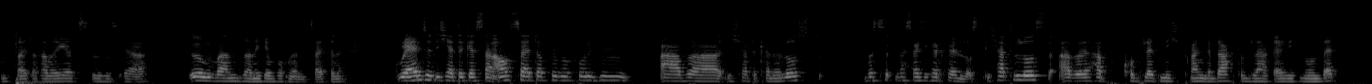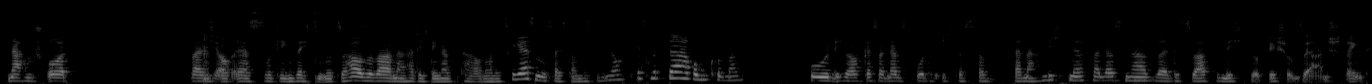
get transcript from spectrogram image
am Freitag. Aber jetzt ist es eher irgendwann, wenn ich am Wochenende Zeit finde. Granted, ich hätte gestern auch Zeit dafür gefunden, aber ich hatte keine Lust. Was, was heißt, ich hatte keine Lust? Ich hatte Lust, aber habe komplett nicht dran gedacht und lag eigentlich nur im Bett nach dem Sport weil ich auch erst so gegen 16 Uhr zu Hause war und dann hatte ich den ganzen Tag auch noch nichts gegessen. Das heißt, da musste ich mich auch erst mit darum kümmern. Und ich war auch gestern ganz froh, dass ich das Haus danach nicht mehr verlassen habe, weil das war für mich wirklich schon sehr anstrengend.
